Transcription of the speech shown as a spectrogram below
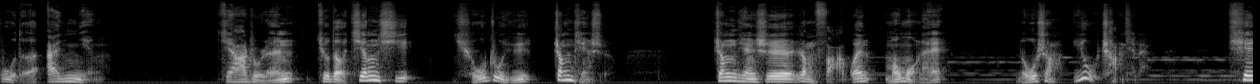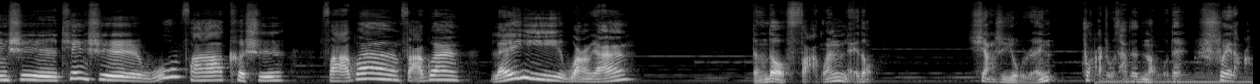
不得安宁。家主人就到江西求助于。张天师，张天师让法官某某来，楼上又唱起来：“天师，天师，无法可施。法官，法官，来意枉然。”等到法官来到，像是有人抓住他的脑袋摔打，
